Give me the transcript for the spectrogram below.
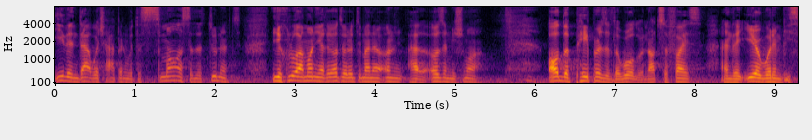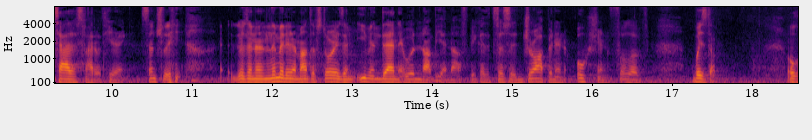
even that which happened with the smallest of the students, all the papers of the world would not suffice, and the ear wouldn't be satisfied with hearing. Essentially, there's an unlimited amount of stories, and even then it would not be enough because it's just a drop in an ocean full of wisdom. And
